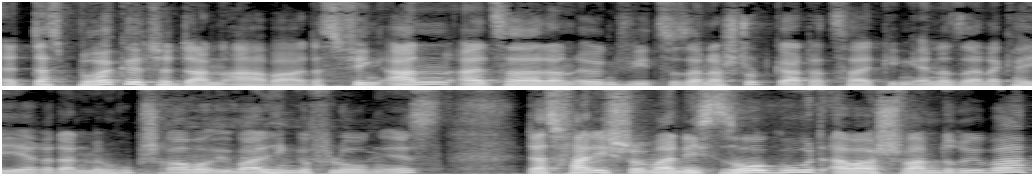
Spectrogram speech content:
Äh, das bröckelte dann aber. Das fing an, als er dann irgendwie zu seiner Stuttgarter Zeit gegen Ende seiner Karriere dann mit dem Hubschrauber überall hingeflogen ist. Das fand ich schon mal nicht so gut, aber schwamm drüber.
